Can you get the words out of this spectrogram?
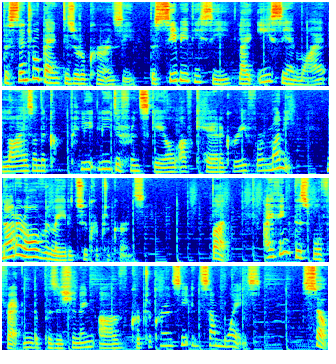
the central bank digital currency, the CBDC, like eCNY, lies on the completely different scale of category for money, not at all related to cryptocurrency. But I think this will threaten the positioning of cryptocurrency in some ways. So,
